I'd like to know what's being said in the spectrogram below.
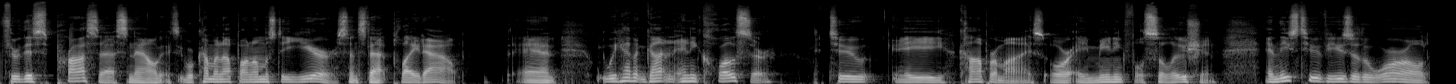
through this process now, we're coming up on almost a year since that played out. And we haven't gotten any closer to a compromise or a meaningful solution. And these two views of the world,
